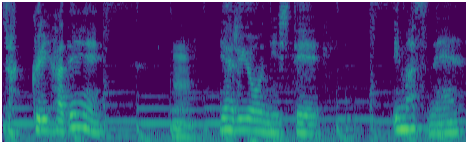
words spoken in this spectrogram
ざっくり派でうん。やるようにしていますね。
